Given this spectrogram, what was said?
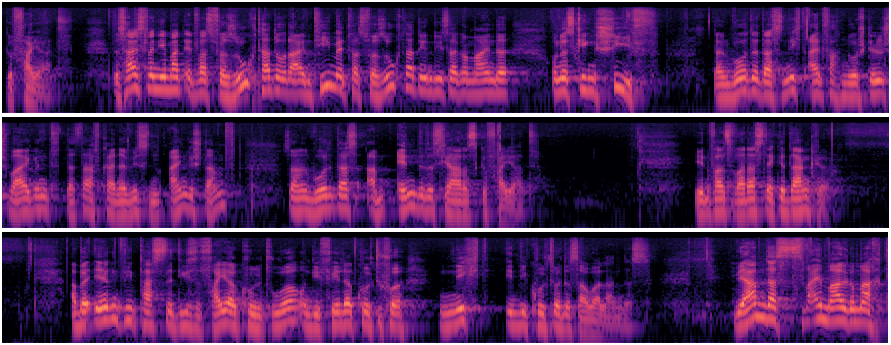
gefeiert. Das heißt, wenn jemand etwas versucht hatte oder ein Team etwas versucht hatte in dieser Gemeinde und es ging schief, dann wurde das nicht einfach nur stillschweigend, das darf keiner wissen, eingestampft, sondern wurde das am Ende des Jahres gefeiert. Jedenfalls war das der Gedanke. Aber irgendwie passte diese Feierkultur und die Fehlerkultur nicht in die Kultur des Sauerlandes. Wir haben das zweimal gemacht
